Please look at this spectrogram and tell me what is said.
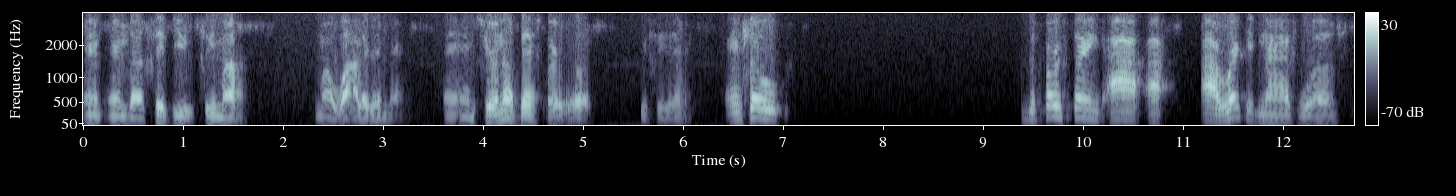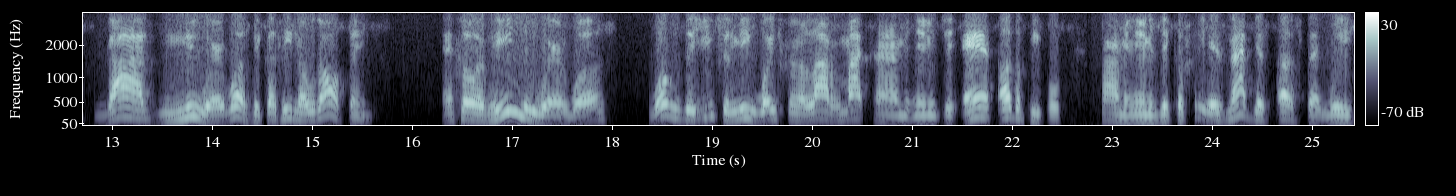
and and uh, see if you see my my wallet in there." And, and sure enough, that's where it was. You see that? And so the first thing I I, I recognized was God knew where it was because He knows all things. And so if He knew where it was, what was the use of me wasting a lot of my time and energy and other people's time and energy? Because see, it's not just us that we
